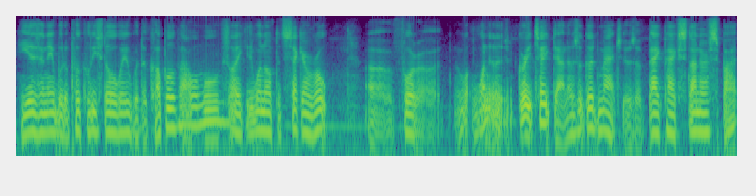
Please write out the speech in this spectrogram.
he isn't able to put Kalisto away with a couple of power moves. Like he went off the second rope uh, for uh, one of the great takedown. It was a good match. It was a backpack stunner spot.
